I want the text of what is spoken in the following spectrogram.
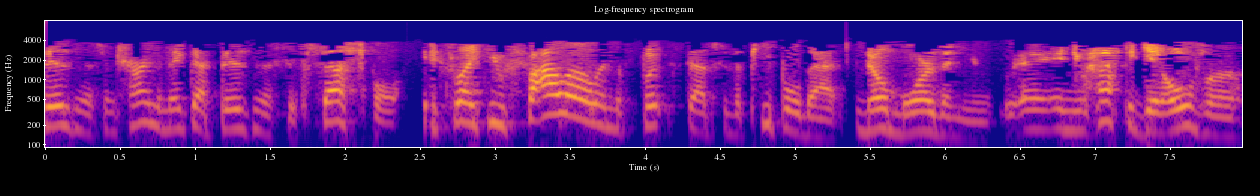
business and trying to make that business successful, it's like you follow in the footsteps of the people that know more than you. And you have to get over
